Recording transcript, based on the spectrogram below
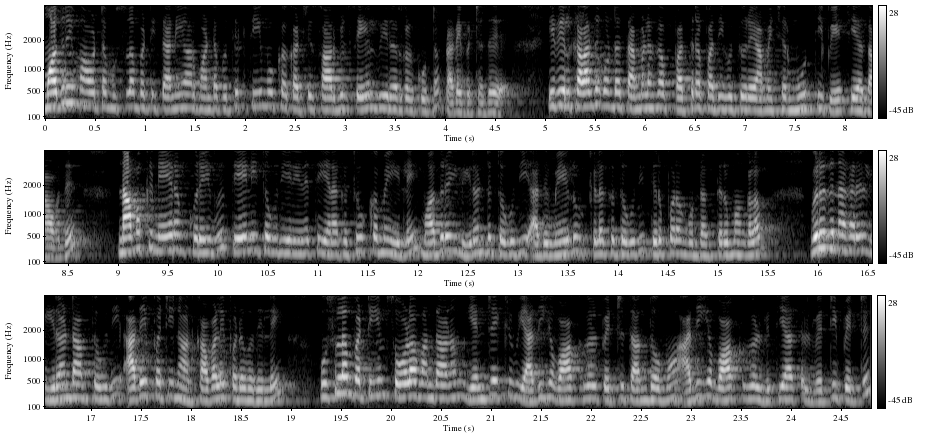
மதுரை மாவட்டம் முஸ்லம்பட்டி தனியார் மண்டபத்தில் திமுக கட்சி சார்பில் செயல் வீரர்கள் கூட்டம் நடைபெற்றது. இதில் கலந்து கொண்ட தமிழக பத்திரப்பதிவுத்துறை அமைச்சர் மூர்த்தி பேசியதாவது நமக்கு நேரம் குறைவு. தேனி தொகுதியை நினைத்து எனக்கு தூக்கமே இல்லை. மதுரையில் இரண்டு தொகுதி அது மேலூர் கிழக்கு தொகுதி திருப்பரங்குன்றம் திருமங்கலம். விருதுநகரில் இரண்டாம் தொகுதி. அதை பற்றி நான் கவலைப்படுவதில்லை. உசிலம்பட்டியும் சோழவந்தானம் என்றைக்கும் அதிக வாக்குகள் பெற்று தந்தோமோ அதிக வாக்குகள் வித்தியாசத்தில் வெற்றி பெற்று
